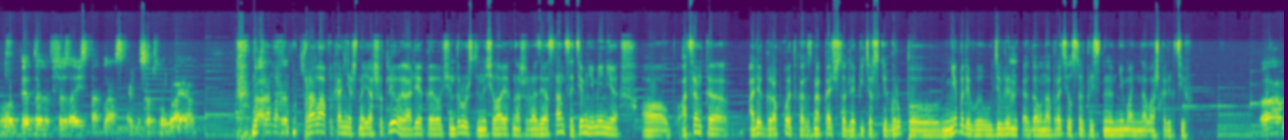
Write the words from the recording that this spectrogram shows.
Вот. Это все зависит от нас, как бы, собственно говоря. Ну, А, про, про лапы, конечно, я шутлю. Олег очень дружественный человек нашей радиостанции. Тем не менее, э, оценка Олега Грабко это как знак качества для питерских групп. Э, Не были вы удивлены, когда он обратил столь пристальное внимание на ваш коллектив? А,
